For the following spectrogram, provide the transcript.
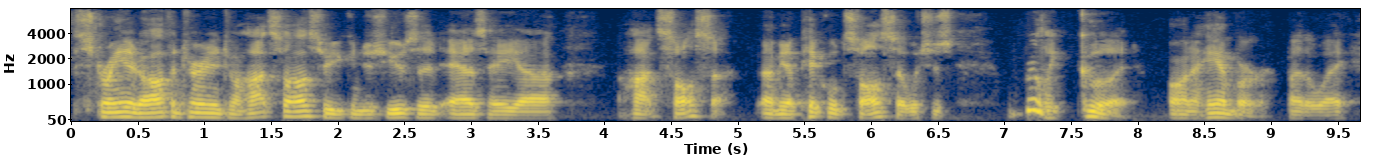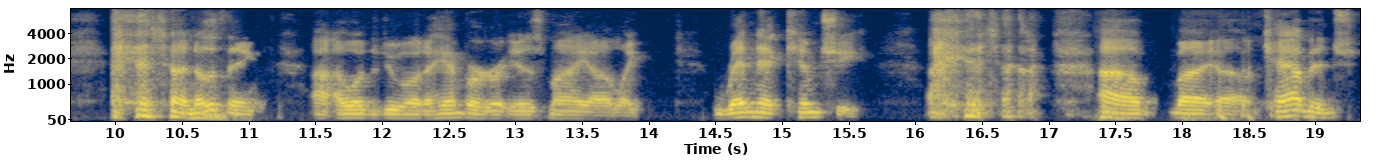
strain it off and turn it into a hot sauce, or you can just use it as a uh, hot salsa. I mean, a pickled salsa, which is really good on a hamburger, by the way. And another mm. thing uh, I love to do on a hamburger is my uh, like redneck kimchi. uh, my uh, cabbage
